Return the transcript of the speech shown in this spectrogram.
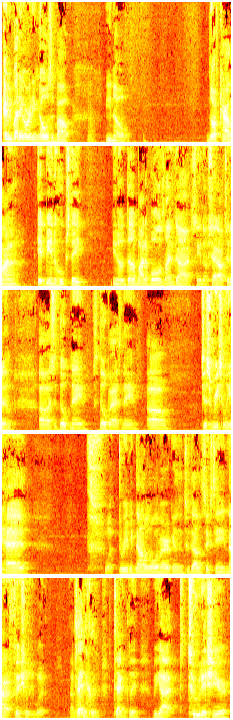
everybody already knows about, you know, North Carolina, it being a hoop state. You know, dubbed by the Ballislife guys. You know, shout out to them. Uh, it's a dope name. It's a dope ass name. Um, just recently had what three McDonald's All Americans in 2016. Not officially, but I mean, Technically. technically we got two this year.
